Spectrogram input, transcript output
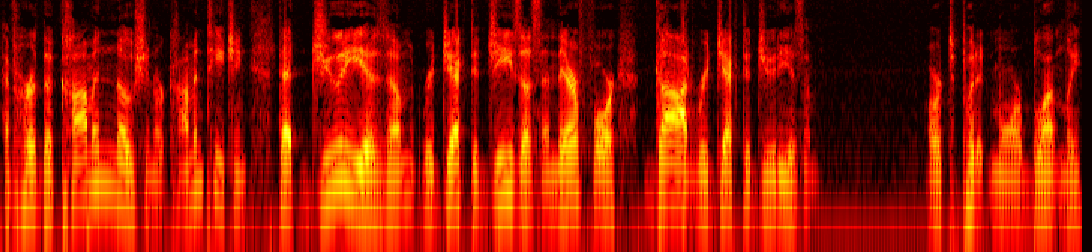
have heard the common notion or common teaching that Judaism rejected Jesus and therefore God rejected Judaism? Or to put it more bluntly,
